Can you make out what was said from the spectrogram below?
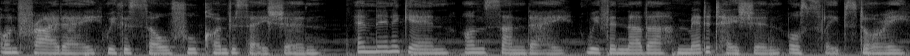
on Friday with a soulful conversation, and then again on Sunday with another meditation or sleep story.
